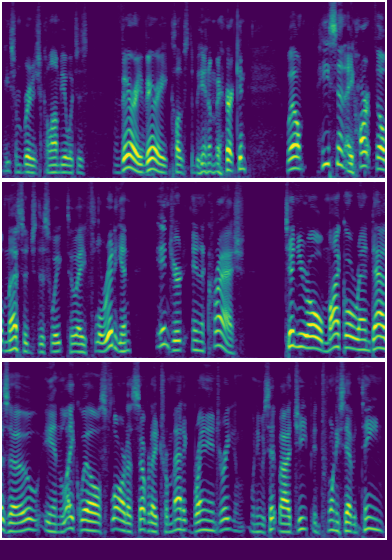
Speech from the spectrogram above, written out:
He's from British Columbia, which is very, very close to being American. Well, he sent a heartfelt message this week to a Floridian injured in a crash 10 year old Michael Randazzo in Lake Wales, Florida, suffered a traumatic brain injury when he was hit by a Jeep in 2017.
